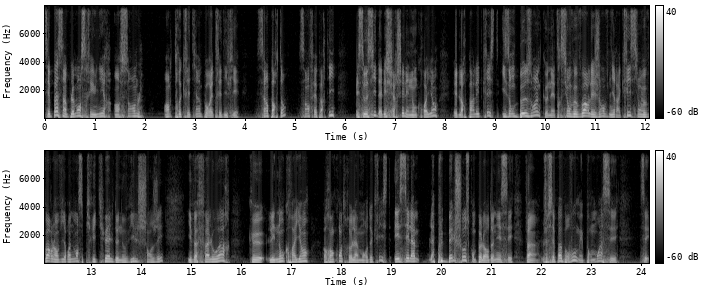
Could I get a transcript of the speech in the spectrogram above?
c'est pas simplement se réunir ensemble entre chrétiens pour être édifiés. C'est important, ça en fait partie, mais c'est aussi d'aller chercher les non-croyants et de leur parler de Christ. Ils ont besoin de connaître. Si on veut voir les gens venir à Christ, si on veut voir l'environnement spirituel de nos villes changer, il va falloir que les non-croyants rencontrent l'amour de Christ. Et c'est la, la, plus belle chose qu'on peut leur donner. Enfin, je ne sais pas pour vous, mais pour moi, c'est, c'est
